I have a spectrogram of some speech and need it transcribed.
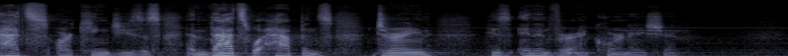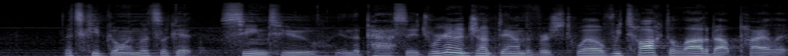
That's our King Jesus. And that's what happens during his inadvertent coronation. Let's keep going. Let's look at scene two in the passage. We're going to jump down to verse 12. We talked a lot about Pilate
